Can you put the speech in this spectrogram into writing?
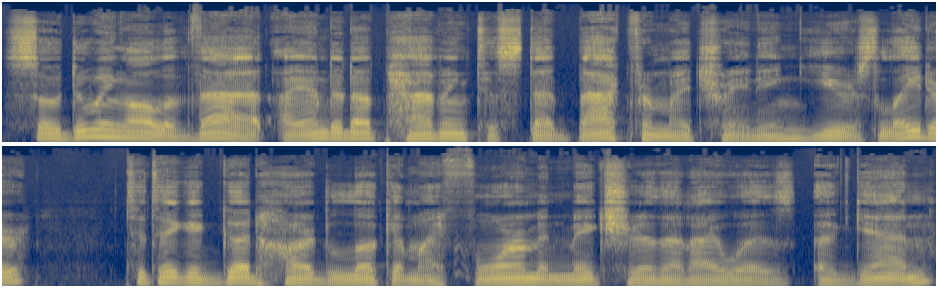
So, doing all of that, I ended up having to step back from my training years later to take a good hard look at my form and make sure that I was, again,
